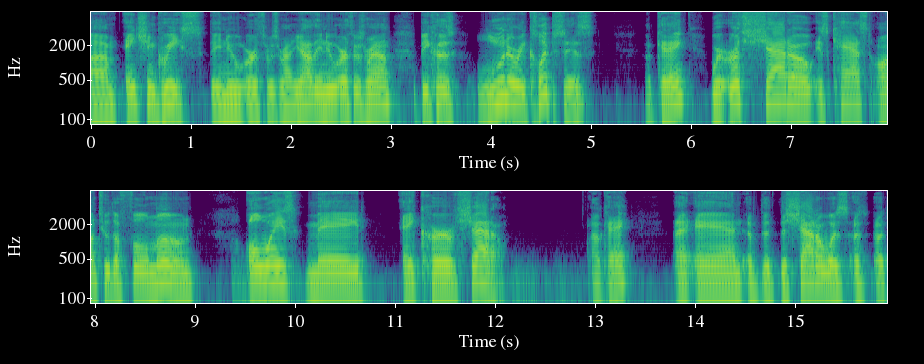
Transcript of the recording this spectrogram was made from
Um, ancient Greece, they knew Earth was round. You know how they knew Earth was round? Because lunar eclipses, okay, where Earth's shadow is cast onto the full moon, always made a curved shadow. Okay? Uh, and the, the shadow was a, a,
